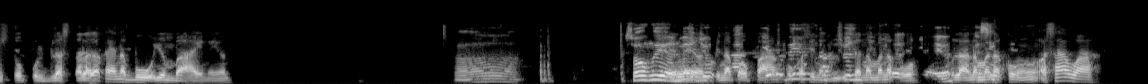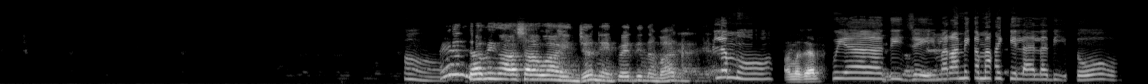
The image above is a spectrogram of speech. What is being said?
gusto full blast talaga kaya nabuo yung bahay na yun. Ah. So ngayon, Ngayon, medyo... pinapaupahan Ano ko kasi nag-iisa naman ako. ngayon? Wala naman Kasi- akong asawa. Oh. Ayan, daming aasawahin dyan eh. Pwede naman. Alam mo, Ano sir? Kuya DJ, marami ka makikilala dito.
